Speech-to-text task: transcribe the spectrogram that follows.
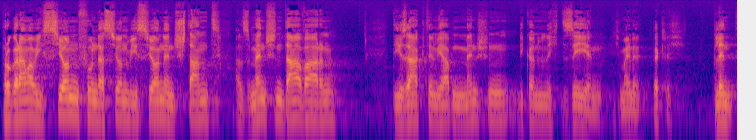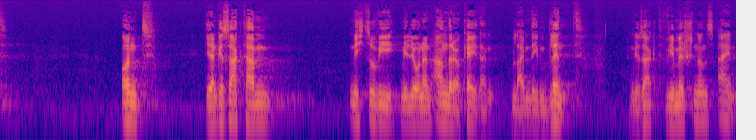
Programma Vision, Fundation Vision entstand, als Menschen da waren, die sagten, wir haben Menschen, die können nicht sehen. Ich meine wirklich blind. Und die dann gesagt haben, nicht so wie Millionen andere, okay, dann bleiben die eben blind. Wir haben gesagt, wir mischen uns ein.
